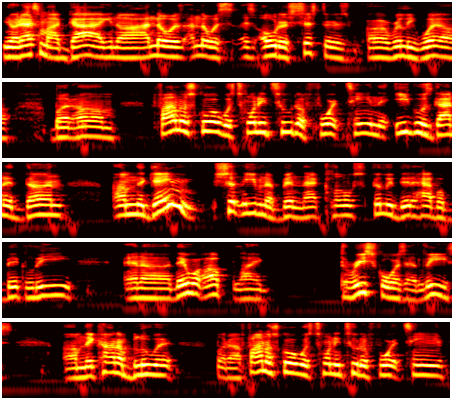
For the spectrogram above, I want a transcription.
you know that's my guy. You know I know his I know his, his older sisters uh, really well, but um, final score was 22 to 14. The Eagles got it done. Um, the game shouldn't even have been that close. Philly did have a big lead, and uh, they were up like three scores at least. Um, they kind of blew it, but uh, final score was 22 to 14.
